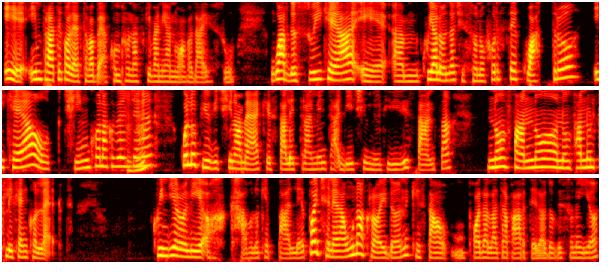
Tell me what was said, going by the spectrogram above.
E in pratica ho detto, vabbè, compro una scrivania nuova, dai, su. Guardo su Ikea e um, qui a Londra ci sono forse quattro Ikea o cinque, una cosa del Mhm. genere. Quello più vicino a me, che sta letteralmente a 10 minuti di distanza, non fanno, non fanno il click and collect. Quindi ero lì: "Oh, cavolo che palle". Poi ce n'era uno a Croydon, che sta un po' dall'altra parte da dove sono io,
